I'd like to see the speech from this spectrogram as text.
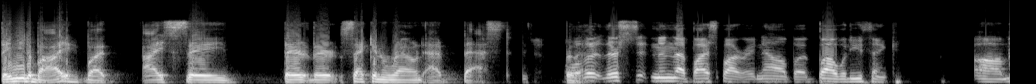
They need a buy, but I say they're they're second round at best. Well, they're, they're sitting in that buy spot right now. But Bob, what do you think? Um,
